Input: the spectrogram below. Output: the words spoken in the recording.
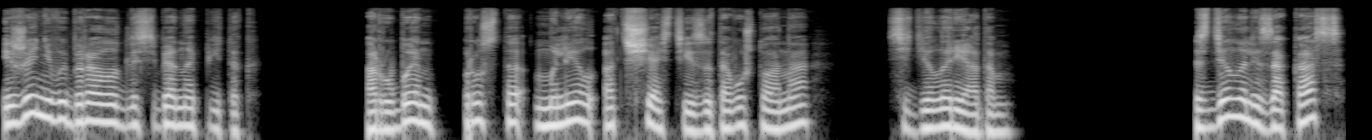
и Женя выбирала для себя напиток. А Рубен просто млел от счастья из-за того, что она сидела рядом. Сделали заказ,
